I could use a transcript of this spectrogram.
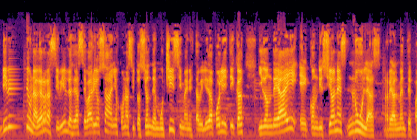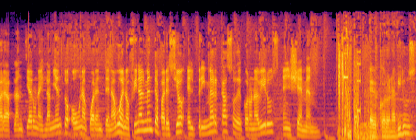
vive una guerra civil desde hace varios años con una situación de muchísima inestabilidad política y donde hay eh, condiciones nulas realmente para plantear un aislamiento o una cuarentena. Bueno, finalmente apareció el primer caso de coronavirus en Yemen. El coronavirus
